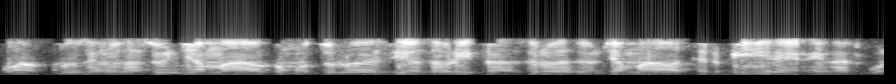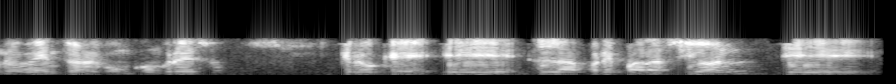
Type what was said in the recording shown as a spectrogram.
cuando se nos hace un llamado, como tú lo decías ahorita, se nos hace un llamado a servir en, algún evento, en algún congreso, creo que eh, la preparación eh,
